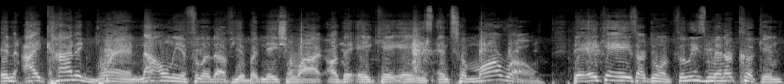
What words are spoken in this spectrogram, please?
an iconic brand, not only in Philadelphia, but nationwide, are the AKAs. And tomorrow, the AKAs are doing Philly's Men Are Cooking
